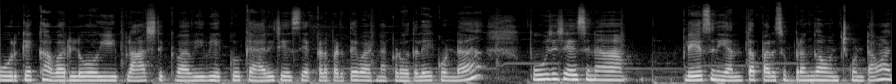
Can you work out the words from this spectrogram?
ఊరికే కవర్లు ఈ ప్లాస్టిక్ అవి ఇవి ఎక్కువ క్యారీ చేసి ఎక్కడ పడితే వాటిని అక్కడ వదిలేయకుండా పూజ చేసిన ప్లేస్ని ఎంత పరిశుభ్రంగా ఉంచుకుంటామో ఆ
